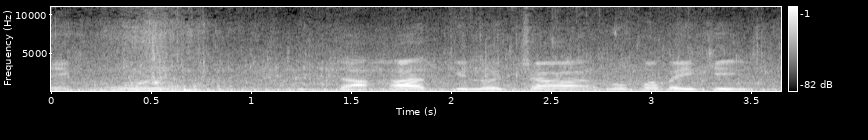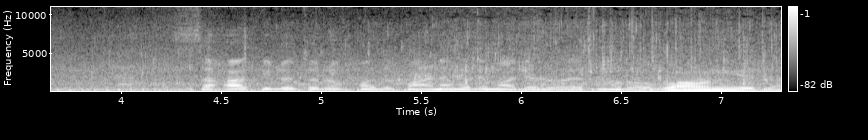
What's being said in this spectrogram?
एकूण दहा किलोच्या रोपापैकी सहा किलोचं रोप माझं पाण्यामध्ये माझ्या डोळ्यासमोर वाहून गेला.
